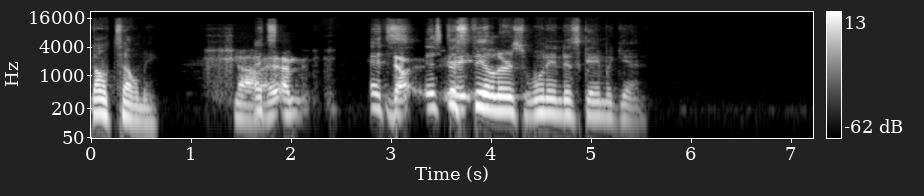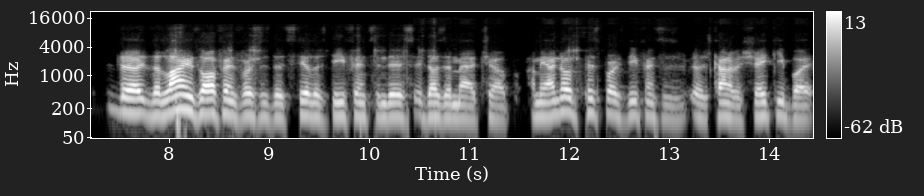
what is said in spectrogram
don't tell me. No, it's, I'm, it's, the, it's the Steelers winning this game again the the Lions offense versus the Steelers defense in this it doesn't match up. I mean, I know Pittsburgh's defense is, is kind of a shaky, but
